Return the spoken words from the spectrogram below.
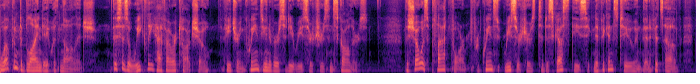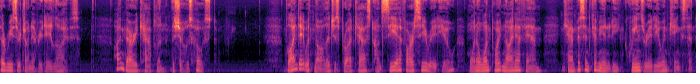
Welcome to Blind Date with Knowledge. This is a weekly half hour talk show featuring Queen's University researchers and scholars. The show is a platform for Queen's researchers to discuss the significance to and benefits of their research on everyday lives. I'm Barry Kaplan, the show's host. Blind Date with Knowledge is broadcast on CFRC Radio 101.9 FM, Campus and Community, Queen's Radio in Kingston.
